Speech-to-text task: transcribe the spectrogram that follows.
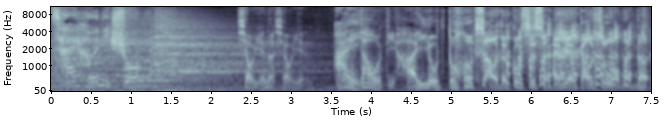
才和你说。小严啊，小严，爱到底还有多少的故事是还没有告诉我们的？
